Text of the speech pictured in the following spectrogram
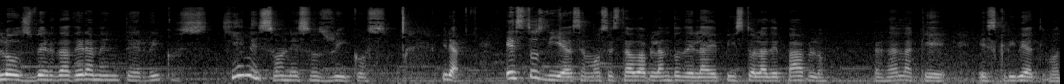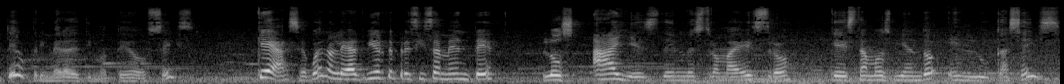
Los verdaderamente ricos. ¿Quiénes son esos ricos? Mira, estos días hemos estado hablando de la epístola de Pablo, ¿verdad? La que escribe a Timoteo, primera de Timoteo 6. ¿Qué hace? Bueno, le advierte precisamente los ayes de nuestro maestro que estamos viendo en Lucas 6.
